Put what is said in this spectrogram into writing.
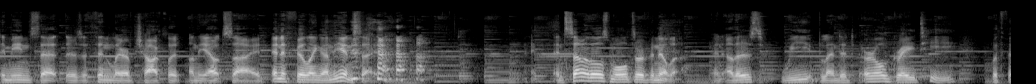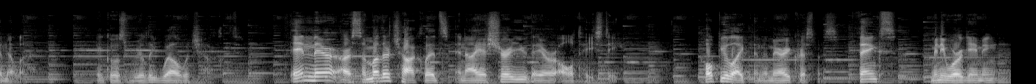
it means that there's a thin layer of chocolate on the outside and a filling on the inside. and some of those molds are vanilla, and others we blended Earl Grey tea with vanilla. It goes really well with chocolate. In there are some other chocolates, and I assure you they are all tasty. Hope you like them, and Merry Christmas. Thanks, Mini Wargaming,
